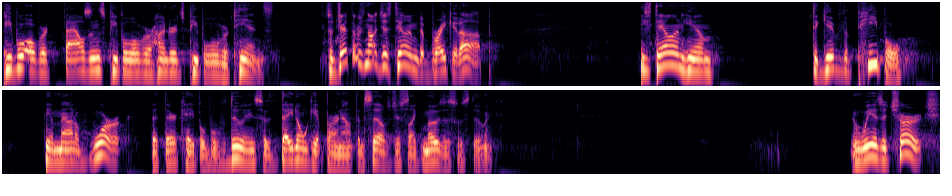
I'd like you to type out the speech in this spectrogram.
People over thousands, people over hundreds, people over tens. So Jethro's not just telling him to break it up, he's telling him to give the people the amount of work that they're capable of doing so they don't get burnt out themselves, just like Moses was doing. And we as a church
